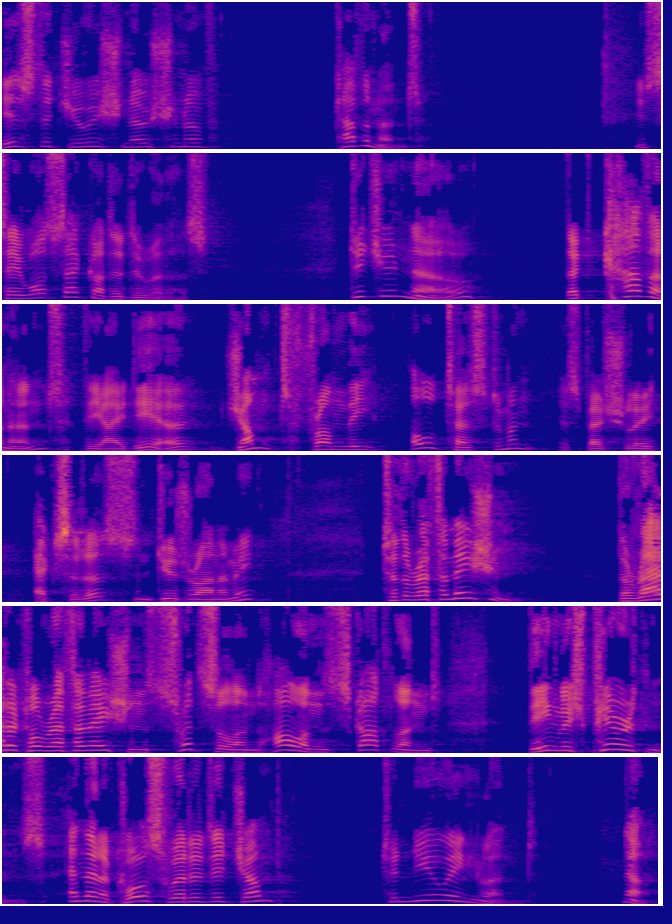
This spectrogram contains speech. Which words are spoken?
is the Jewish notion of covenant. You say, what's that got to do with us? Did you know that covenant, the idea, jumped from the Old Testament, especially Exodus and Deuteronomy, to the Reformation? the Radical Reformation, Switzerland, Holland, Scotland, the English Puritans. And then, of course, where did it jump? To New England. Now,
